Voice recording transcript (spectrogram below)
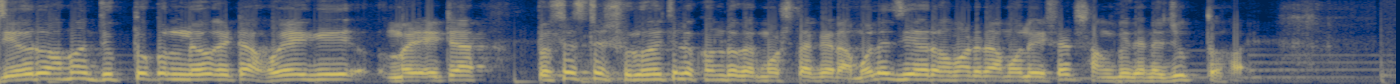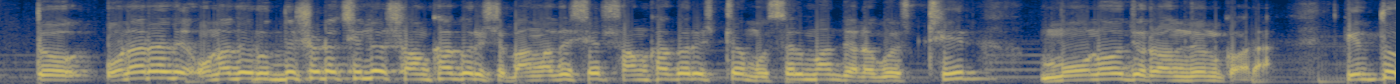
জিয়াউর রহমান যুক্ত করলেও এটা হয়ে গিয়ে মানে এটা প্রসেসটা শুরু হয়েছিল খন্দকার মোশতাকের আমলে, জিয়াউর রহমানের আমলে এসে সংবিধানে যুক্ত হয়। তো ওনারা, ওনাদের উদ্দেশ্যটা ছিল সংখ্যাগরিষ্ঠ, বাংলাদেশের সংখ্যাগরিষ্ঠ মুসলমান জনগোষ্ঠীর মনোজ রঞ্জন করা। কিন্তু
